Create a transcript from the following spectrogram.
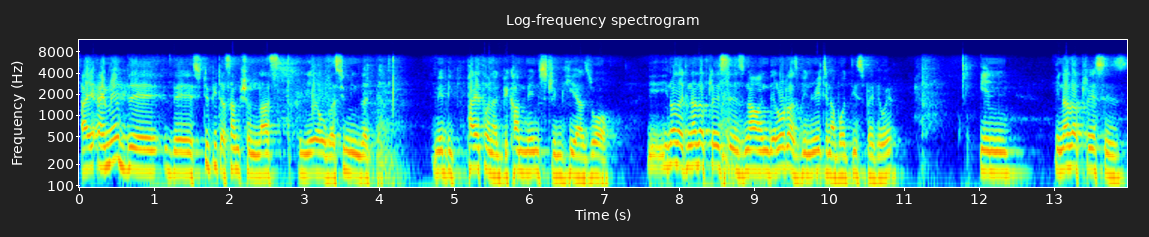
I, I made the, the stupid assumption last year of assuming that maybe Python had become mainstream here as well. You know that in other places now, and a lot has been written about this, by the way, in, in other places,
